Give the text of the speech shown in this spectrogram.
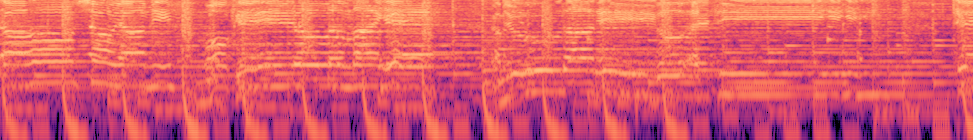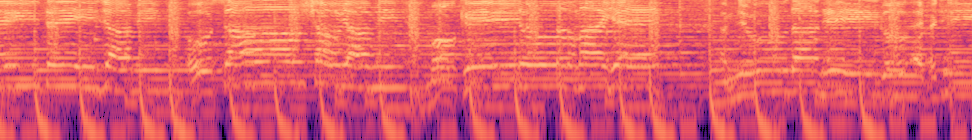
ဆောင်ရှောင်ရမည်မော်ကင်းတို့သမိုင်းရဲ့အမျိုးသားတွေကိုအတီးထိန်သိမ်းကြမည်အိုဆောင်ရှောင်ရမည်မော်ကင်းတို့သမိုင်းရဲ့အမျိုးသားတွေကိုအတီး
